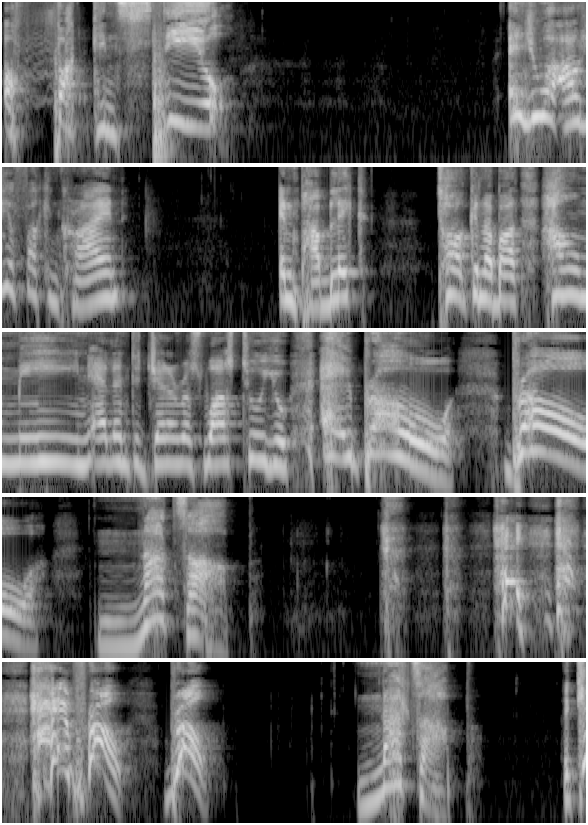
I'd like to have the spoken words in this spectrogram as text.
of fucking steel. And you are out here fucking crying in public talking about how mean Ellen DeGeneres was to you. Hey, bro, bro, nuts up. hey, hey, bro, bro, nuts up. Okay?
